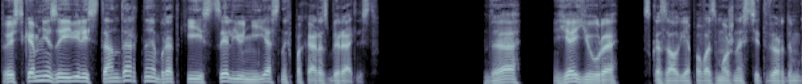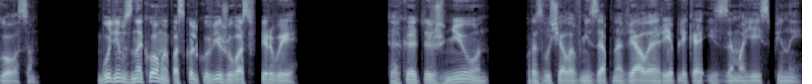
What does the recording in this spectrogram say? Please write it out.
То есть ко мне заявились стандартные братки с целью неясных пока разбирательств. «Да, я Юра», — сказал я по возможности твердым голосом. Будем знакомы, поскольку вижу вас впервые». «Так это ж не он», — прозвучала внезапно вялая реплика из-за моей спины.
